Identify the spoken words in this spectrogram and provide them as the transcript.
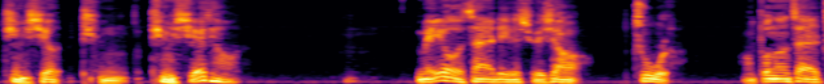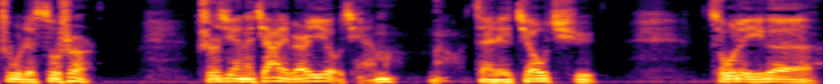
挺协，挺挺协调的。没有在这个学校住了啊，不能再住这宿舍了，直接呢，家里边也有钱嘛，啊，在这个郊区租了一个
